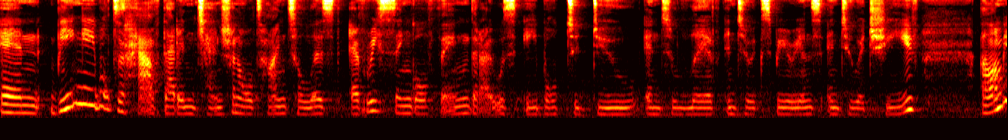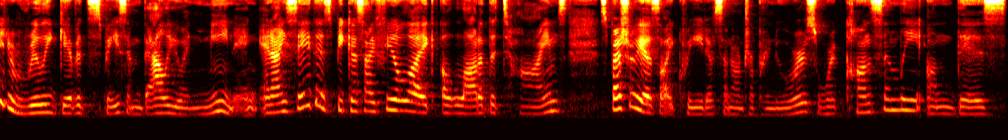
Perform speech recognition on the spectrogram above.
And being able to have that intentional time to list every single thing that I was able to do and to live and to experience and to achieve allow me to really give it space and value and meaning. And I say this because I feel like a lot of the times, especially as like creatives and entrepreneurs, we're constantly on this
